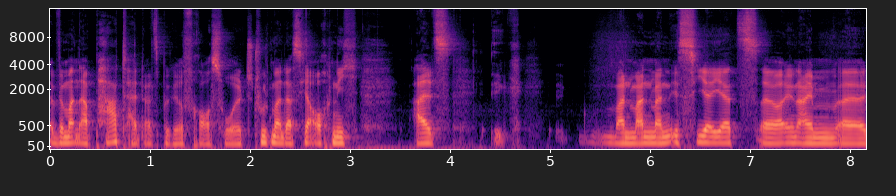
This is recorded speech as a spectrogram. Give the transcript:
wenn man Apartheid als Begriff rausholt, tut man das ja auch nicht als man, man, man ist hier jetzt äh, in einem äh,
